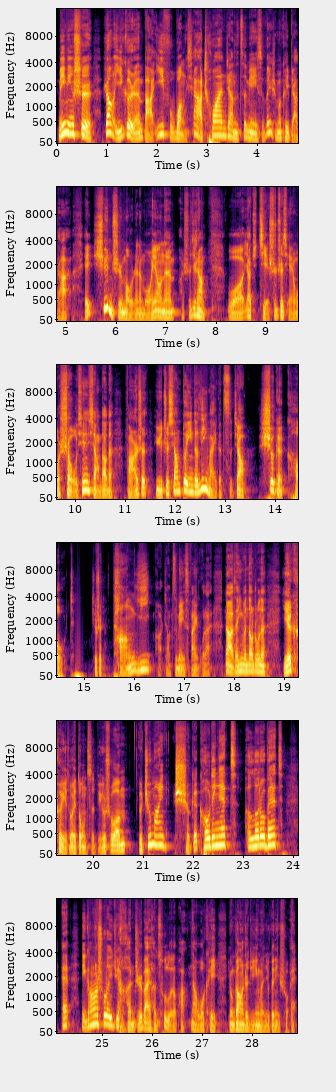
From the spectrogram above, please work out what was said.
明明是让一个人把衣服往下穿这样的字面意思，为什么可以表达哎训斥某人的模样呢？啊，实际上我要去解释之前，我首先想到的反而是与之相对应的另外一个词，叫 sugar coat。就是糖衣啊，这样字面意思翻译过来。那在英文当中呢，也可以作为动词，比如说，Would you mind sugarcoating it a little bit？哎，你刚刚说了一句很直白、很粗鲁的话，那我可以用刚刚这句英文就跟你说，哎，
